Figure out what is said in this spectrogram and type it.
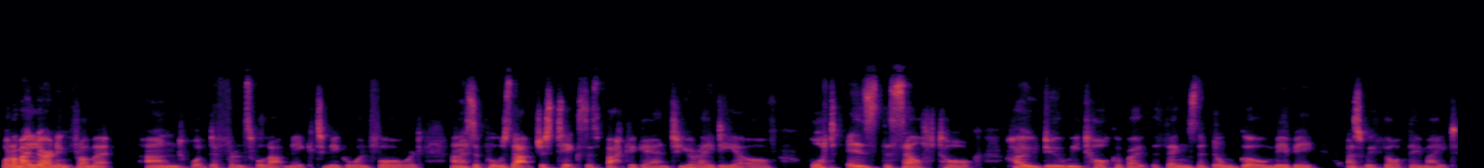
what am i learning from it and what difference will that make to me going forward? And i suppose that just takes us back again to your idea of what is the self talk how do we talk about the things that don't go maybe as we thought they might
